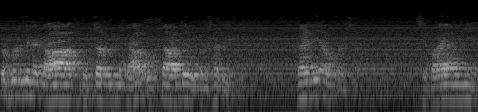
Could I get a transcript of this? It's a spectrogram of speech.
तो गुरु जी ने कहा, उत्तर ने कहा उगता के उपनिषद ही कह दिया उपनिषद। छिपाया नहीं है।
